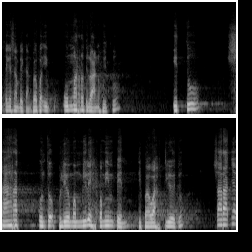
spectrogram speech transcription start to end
saya ingin sampaikan, Bapak Ibu Umar radhiyallahu anhu itu itu syarat untuk beliau memilih pemimpin di bawah beliau itu syaratnya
